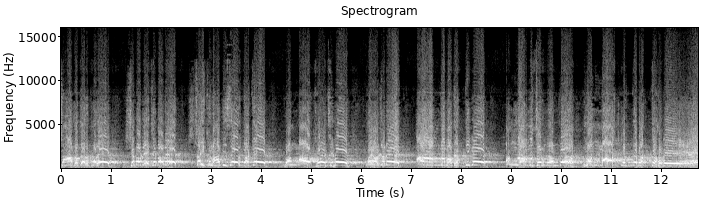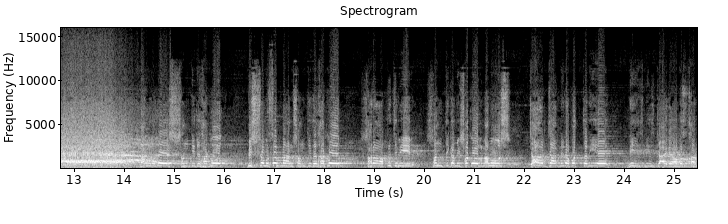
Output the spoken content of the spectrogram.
শাহাদাতের পরে সেভাবে যেভাবে সাইকুল হাদিসের ডাকে লং মার্চ হয়েছিল, প্রয়োজনে আরঙ্গবাদের দিকে বাংলার মুসলমানরা লং মার্চ করতে বাধ্য হবে। বাংলাদেশ শান্তিতে থাকুক, বিশ্ব মুসলমান শান্তিতে থাকুক, সারা পৃথিবীর শান্তিকামী সকল মানুষ যার যার নিরাপত্তা নিয়ে নিজ নিজ জায়গায় অবস্থান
